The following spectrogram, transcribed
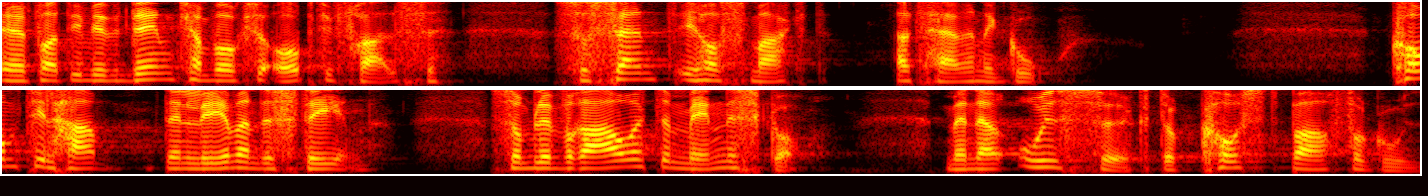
øh, for at de ved den kan vokse op til frelse, så sandt I har smagt, at Herren er god. Kom til ham, den levende sten, som blev vraget af mennesker, men er udsøgt og kostbar for Gud.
